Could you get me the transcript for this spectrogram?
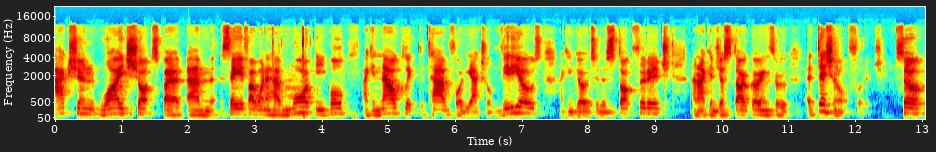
action wide shots, but um, say if I want to have more people, I can now click the tab for the actual videos. I can go to the stock footage and I can just start going through additional footage. So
